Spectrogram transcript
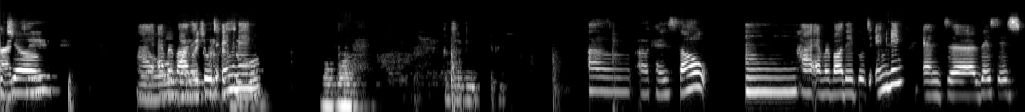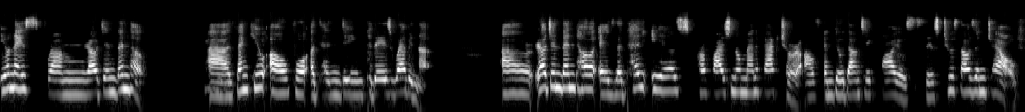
Hi. Joe. Hi, Hello, everybody. Good evening. Good evening. Um, okay, so um, hi, everybody. Good evening. And uh, this is Eunice from Raojin Dental. Uh, thank you all for attending today's webinar. Uh, Raojin Dental is a 10 years professional manufacturer of endodontic files since 2012.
